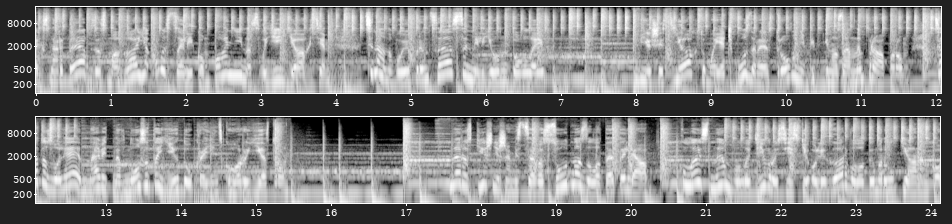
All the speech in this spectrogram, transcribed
екс-нардеп засмагає у веселій компанії на своїй яхті. Ціна нової принцеси мільйон доларів. Більшість яхт у маячку зареєстровані під іноземним прапором. Це дозволяє навіть не вносити їх до українського реєстру. Найрозкішніше місцеве судно Золоте теля. Колись ним володів російський олігарх Володимир Лук'яненко.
